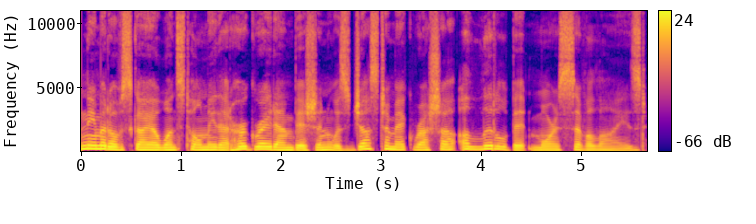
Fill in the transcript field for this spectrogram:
Nemirovskaya once told me that her great ambition was just to make Russia a little bit more civilized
